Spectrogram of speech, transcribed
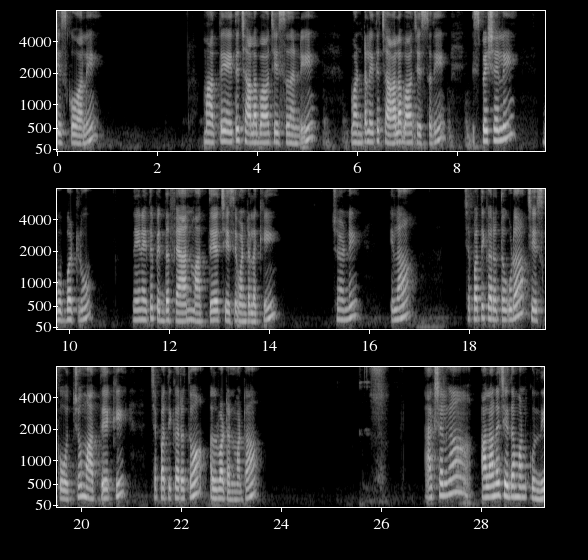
చేసుకోవాలి. మా అత్తయ్య అయితే చాలా బాగా చేస్తుందండి. వంటలు అయితే చాలా బాగా చేస్తుంది. ఎస్పెషల్లీ బొబ్బట్లు. నేనైతే పెద్ద ఫ్యాన్ మా అత్తయ్య చేసే వంటలకి. చూడండి ఇలా చపాతీ కర్రతో కూడా చేసుకోవచ్చు. మా అత్తయ్యకి చపాతీ కర్రతో అలవాటు అనమాట యాక్చువల్గా అలానే చేద్దాం అనుకుంది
